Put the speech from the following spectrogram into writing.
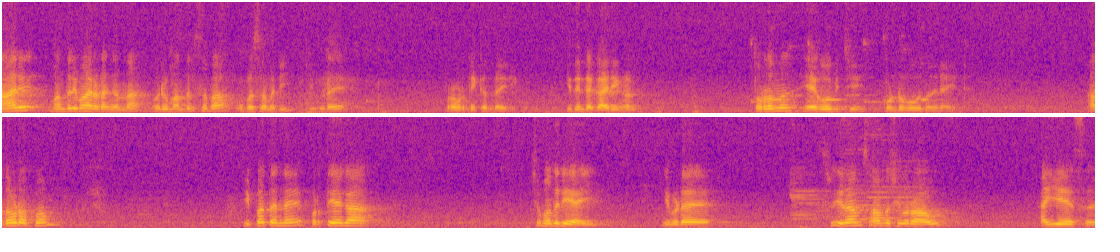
നാല് മന്ത്രിമാരടങ്ങുന്ന ഒരു മന്ത്രിസഭാ ഉപസമിതി ഇവിടെ പ്രവർത്തിക്കുന്നതായിരിക്കും. ഇതിന്റെ കാര്യങ്ങൾ തുറന്ന് ഏകോപിച്ച് കൊണ്ടുപോകുന്നതിനായിട്ട്. അതോടൊപ്പം ഇപ്പം തന്നെ പ്രത്യേക ചുമതലയായി ഇവിടെ Sriram Sambasivarao I A S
